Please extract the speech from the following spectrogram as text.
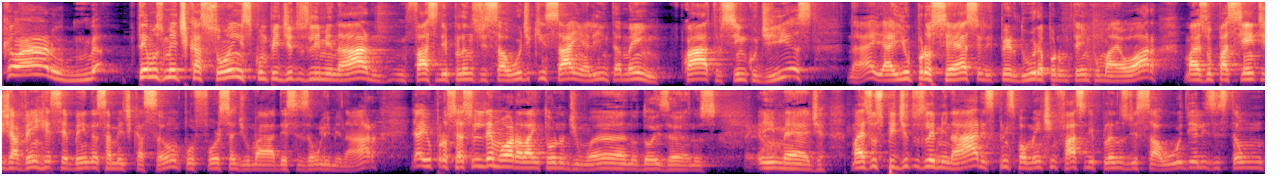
Claro, temos medicações com pedidos liminar em face de planos de saúde que saem ali também quatro, cinco dias Né? E aí o processo ele perdura por um tempo maior, mas o paciente já vem recebendo essa medicação por força de uma decisão liminar. E aí o processo ele demora lá em torno de um ano, dois anos, Legal. em média. Mas os pedidos liminares, principalmente em face de planos de saúde, eles estão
